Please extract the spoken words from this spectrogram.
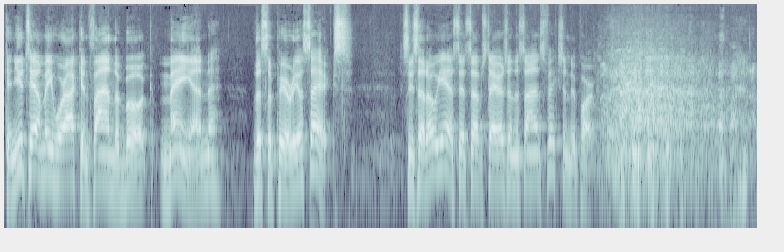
can you tell me where I can find the book, Man, the Superior Sex? She said, Oh, yes, it's upstairs in the science fiction department.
